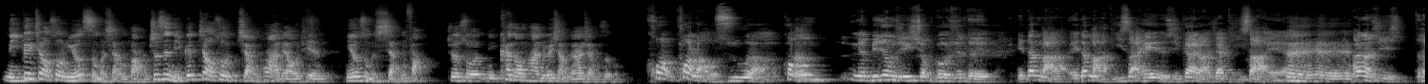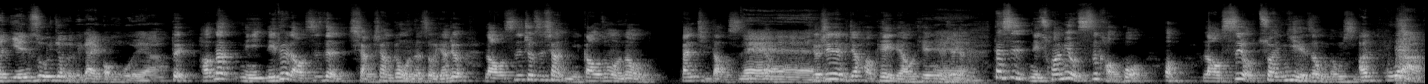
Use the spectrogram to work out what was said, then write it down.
你对教授你有什么想法？就是你跟教授讲话聊天，你有什么想法？就是说你看到他，你会想跟他讲什么？看看老师啊，看讲，那毕竟是上课时阵，会当拉会当拉题赛，迄就是该哪家题赛的啊。啊，若是很严肃迄种，就袂甲伊讲话啊。对，好，那你你对老师的想象跟我那时候一样，就老师就是像你高中的那种班级导师一样，有些人比较好可以聊天，有些人，但是你从来没有思考过，哦，老师有专业这种东西啊。有啊，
